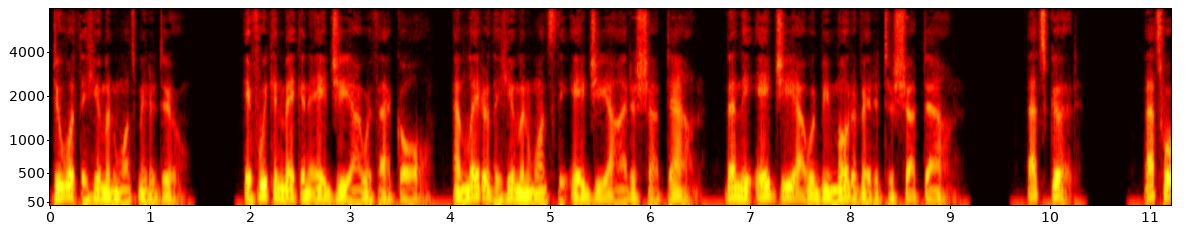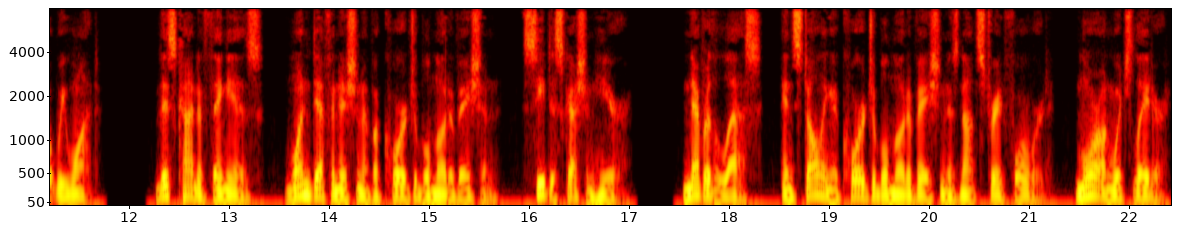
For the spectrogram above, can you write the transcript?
do what the human wants me to do. If we can make an AGI with that goal, and later the human wants the AGI to shut down, then the AGI would be motivated to shut down. That's good. That's what we want. This kind of thing is, one definition of a corrigible motivation, see discussion here. Nevertheless, installing a corrigible motivation is not straightforward, more on which later,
